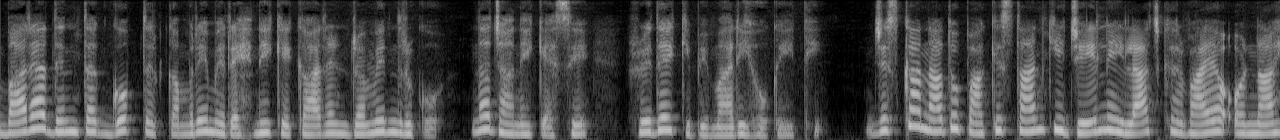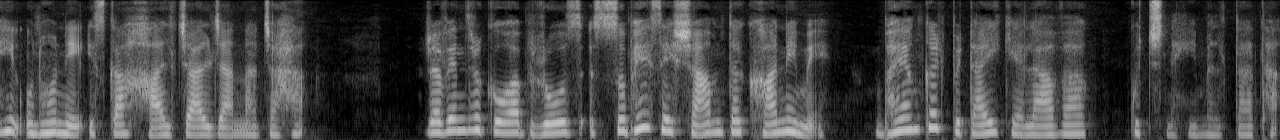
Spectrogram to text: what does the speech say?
बारह दिन तक गुप्त कमरे में रहने के कारण रविंद्र को न जाने कैसे हृदय की बीमारी हो गई थी। जिसका ना तो पाकिस्तान की जेल ने इलाज करवाया और ना ही उन्होंने इसका हालचाल जानना चाहा। रविंद्र को अब रोज सुबह से शाम तक खाने में भयंकर पिटाई के अलावा कुछ नहीं मिलता था।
